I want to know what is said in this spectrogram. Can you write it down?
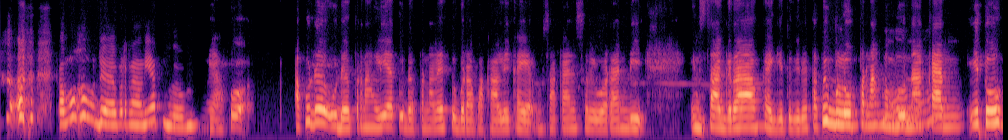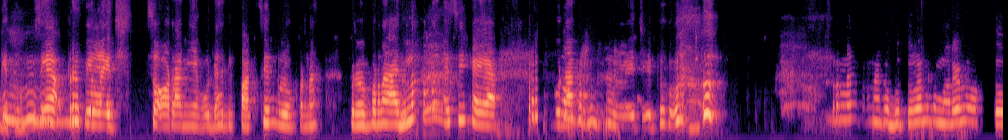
kamu udah pernah lihat belum? Ya, aku aku udah udah pernah lihat, udah pernah lihat beberapa kali kayak misalkan seliweran di Instagram kayak gitu-gitu, tapi belum pernah menggunakan hmm. itu gitu. Maksudnya privilege seorang yang udah divaksin belum pernah belum pernah adalah pernah nggak sih kayak menggunakan privilege itu? pernah pernah kebetulan kemarin waktu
